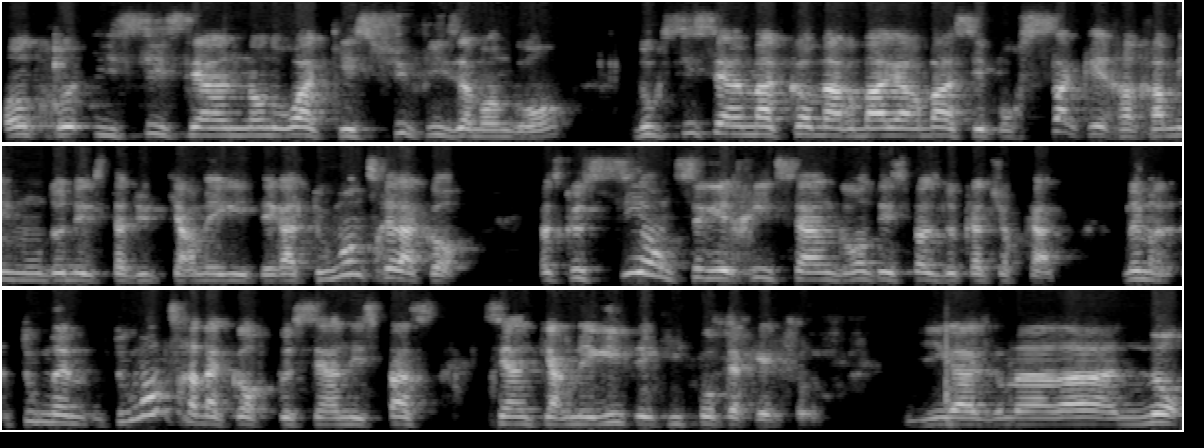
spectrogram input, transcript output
entre ici, c'est un endroit qui est suffisamment grand donc, si c'est un Makom Arba Arba, c'est pour ça que les Rachamim m'ont donné le statut de carmélite. Et là, tout le monde serait d'accord. Parce que si on les c'est un grand espace de 4 sur 4, même, tout, le monde sera d'accord que c'est un espace, c'est un carmélite et qu'il faut faire quelque chose. Non.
